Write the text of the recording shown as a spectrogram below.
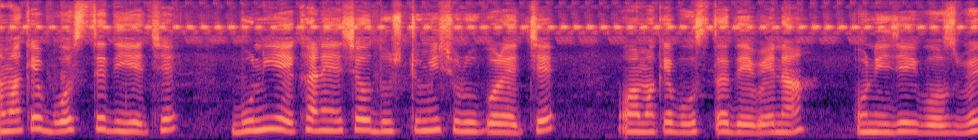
আমাকে বসতে দিয়েছে। বুনি এখানে এসেও দুষ্টুমি শুরু করেছে। ও আমাকে বসতে দেবে না ও নিজেই বসবে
